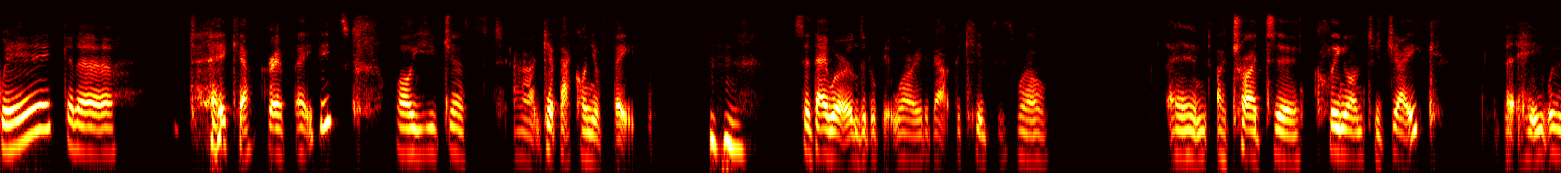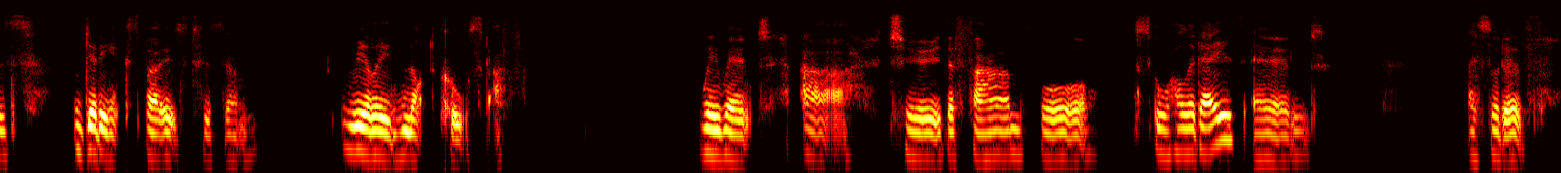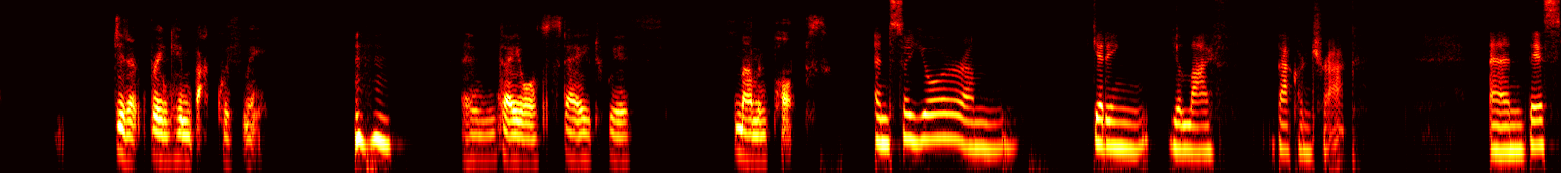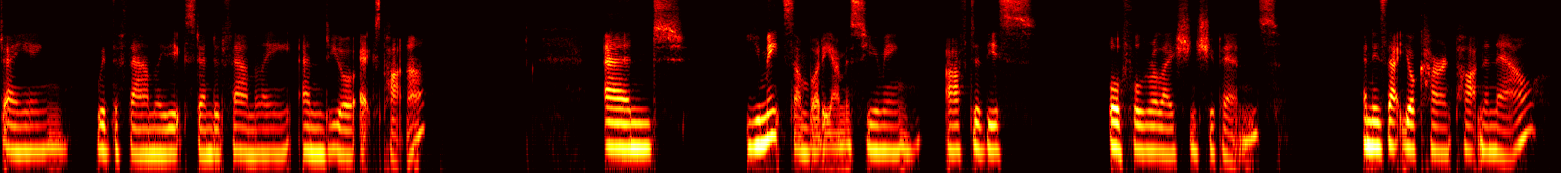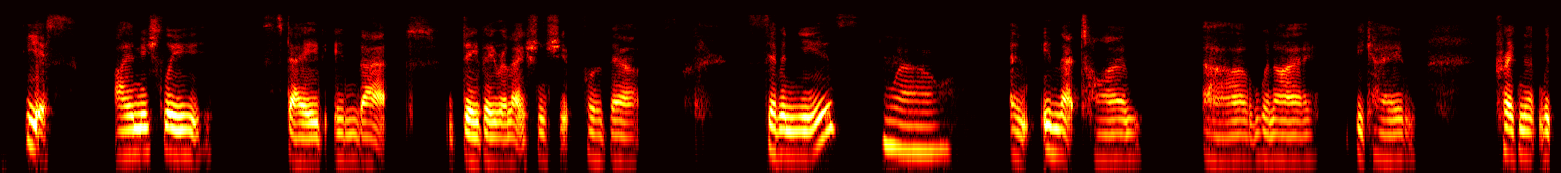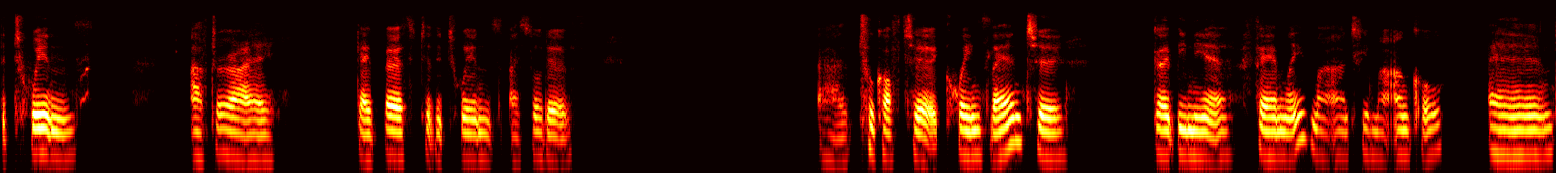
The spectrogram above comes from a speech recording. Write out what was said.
we're gonna take our grandbabies while you just uh, get back on your feet. hmm So they were a little bit worried about the kids as well. And I tried to cling on to Jaike, but he was getting exposed to some really not cool stuff. We went uh, to the farm for school holidays and I sort of didn't bring him back with me. hmm And they all stayed with mum and pops. And so you're um, getting your life back on track, and they're staying with the family, the extended family, and your ex partner. And you meet somebody, I'm assuming, after this awful relationship ends. And is that your current partner now? Yes, I initially stayed in that DV relationship for about seven years. Wow. And in that time, uh, when I became pregnant with the twins, after I gave birth to the twins, I sort of uh, took off to Queensland to go be near family, my auntie and my uncle, and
